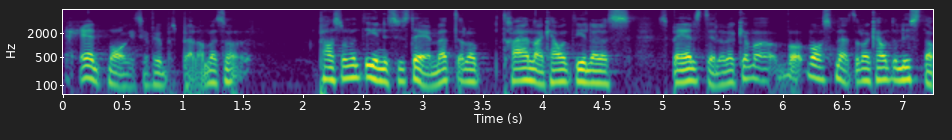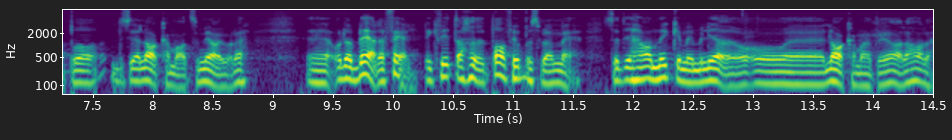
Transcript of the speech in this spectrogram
helt magiska fotbollsspelare. Men så passar de inte in i systemet eller tränaren kanske inte gillar dess spelstil. Det kan vara vad, som helst. De kan inte lyssna på sina lagkamrater som jag gjorde. Eh, och då blir det fel. Det kvittar hur bra fotbollsspelare med. Så det har mycket med miljö och, och eh, lagkamrater att göra, det har det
